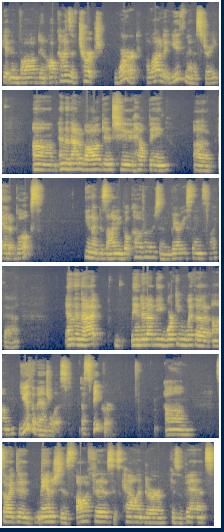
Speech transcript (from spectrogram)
getting involved in all kinds of church work. A lot of it youth ministry. Um, and then that evolved into helping uh, edit books, you know, designing book covers and various things like that. And then that ended up me working with a um, youth evangelist, a speaker. Um, so I did manage his office, his calendar, his events,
